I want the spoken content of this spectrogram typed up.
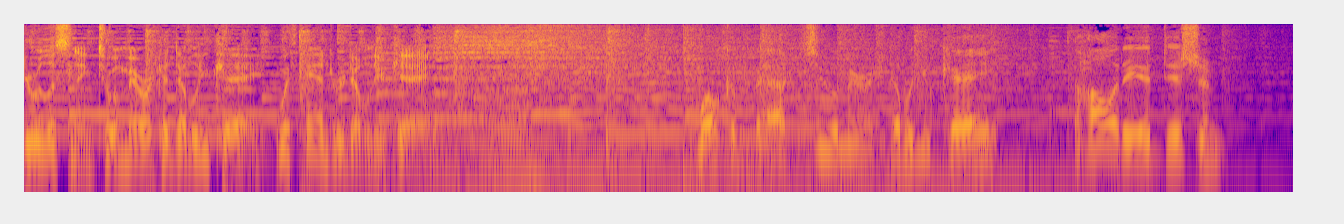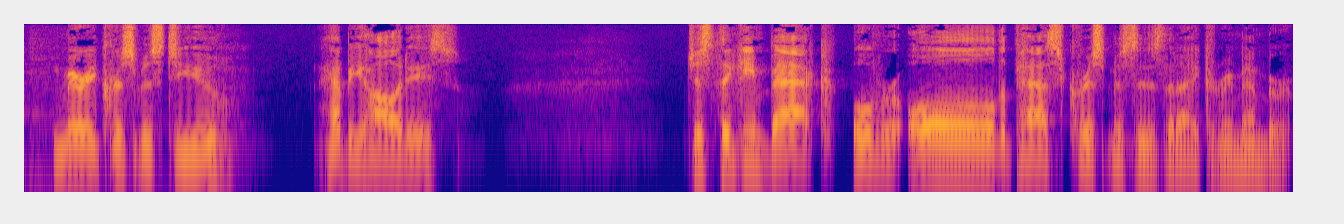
You're listening to America WK with Andrew WK. Welcome back to America WK, the holiday edition. Merry Christmas to you. Happy holidays. Just thinking back over all the past Christmases that I can remember.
